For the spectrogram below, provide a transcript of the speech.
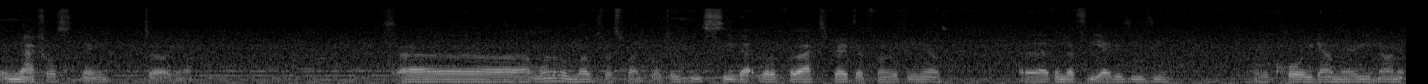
The natural thing. So, you know. Uh, one of them loves the SpongeBob. So you can see that little black stripe. That's one of the females. Uh, I think that's the egg is easy. There's a Cory down there eating on it.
